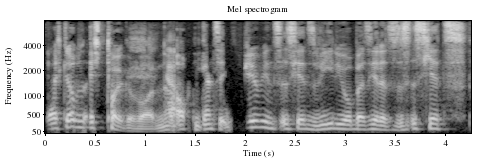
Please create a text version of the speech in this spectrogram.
Ja, ich glaube, es ist echt toll geworden. Ne? Ja. Auch die ganze Experience ist jetzt videobasiert. Es ist jetzt,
